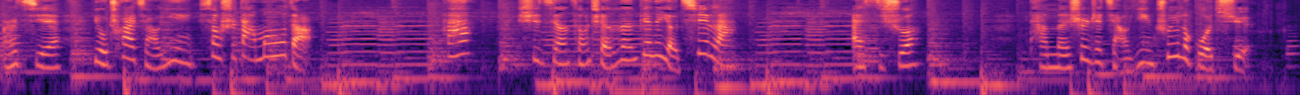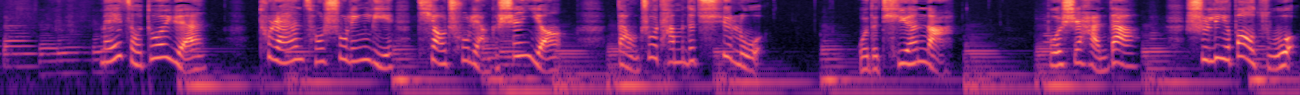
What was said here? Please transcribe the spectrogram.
而且有串脚印像是大猫的。哈哈，事情从沉闷变得有趣啦！艾斯说。他们顺着脚印追了过去，没走多远。突然，从树林里跳出两个身影，挡住他们的去路。我的天哪！博士喊道：“是猎豹族！”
